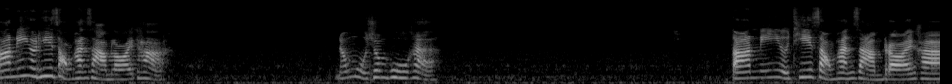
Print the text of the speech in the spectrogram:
ตอนนี้อยู่ที่สองพันสามร้อยค่ะ น้องหมูชมพูค่ะ ตอนนี้อยู่ที่สองพันสามร้อยค่ะ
